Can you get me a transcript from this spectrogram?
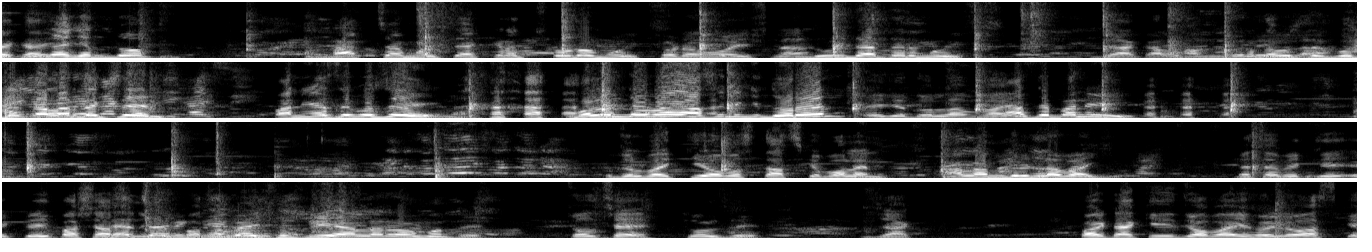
দেখাই। দেখেন তো। বাচ্চা মহিষ একটা ছোট মহিষ। ছোট মহিষ না? দুই দাঁতের মহিষ। যাক আলহামদুলিল্লাহ। বুঝছেন কালার দেখছেন? পানি আছে গোছে বলেন তো ভাই আছে নাকি? ধরেন। এই যে ধরলাম ভাই। আছে পানি? উজ্জ্বল ভাই কি অবস্থা আজকে বলেন? আলহামদুলিল্লাহ ভাই। বেচা বিক্রি একটু এই পাশে আসেন বেচা বিক্রি ভাই বলি। শুক্রিয়া আল্লাহ রহমতে। চলছে? চলছে। যাক কয়টা কি জবাই হইল আজকে?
